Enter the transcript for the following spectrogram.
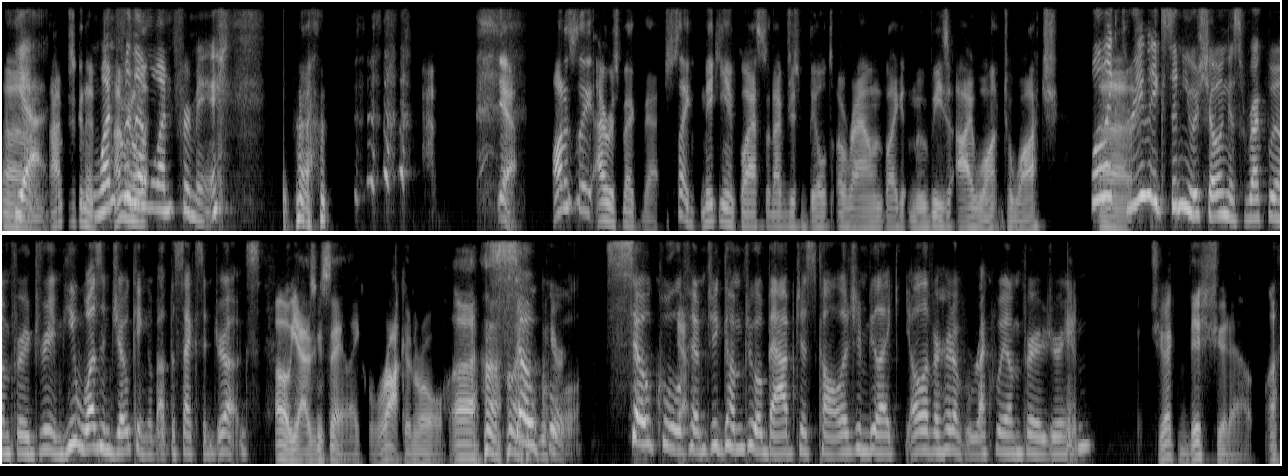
Um, Yeah. I'm just gonna. One I'm for gonna them, one for me. yeah. Honestly, I respect that. Just like making a class that I've just built around like movies I want to watch. Well, like Uh, three weeks in, he was showing us Requiem for a Dream. He wasn't joking about the sex and drugs. Oh yeah, I was gonna say like rock and roll. Uh, So like, cool. So cool of him to come to a Baptist college and be like, y'all ever heard of Requiem for a Dream? Check this shit out.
